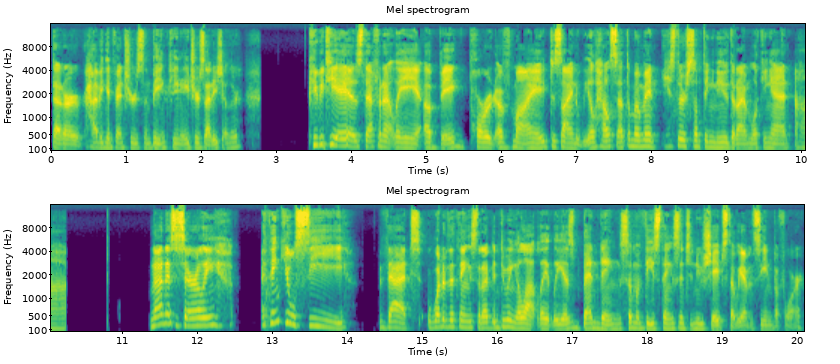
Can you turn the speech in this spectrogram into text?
that are having adventures and being teenagers at each other. PBTA is definitely a big part of my design wheelhouse at the moment. Is there something new that I'm looking at? Uh, not necessarily. I think you'll see that one of the things that I've been doing a lot lately is bending some of these things into new shapes that we haven't seen before.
